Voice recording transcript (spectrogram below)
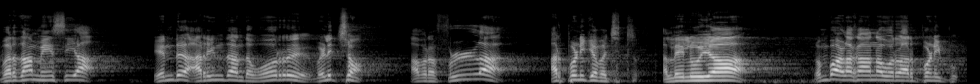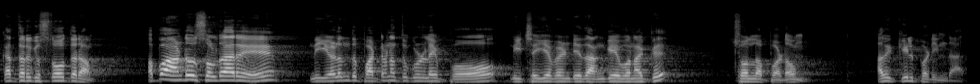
இவர் தான் மேசியா என்று அறிந்த அந்த ஒரு வெளிச்சம் அவரை ஃபுல்லாக அர்ப்பணிக்க வச்சிட்டு. அல்லையிலூயா ரொம்ப அழகான ஒரு அர்ப்பணிப்பு. கத்தருக்கு ஸ்தோத்திரம். அப்போ ஆண்டவர் சொல்கிறாரு நீ எழுந்து பட்டணத்துக்குள்ளே போ. நீ செய்ய வேண்டியது அங்கே உனக்கு. சொல்லப்படும். அது கீழ்ப்படிந்தார்.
